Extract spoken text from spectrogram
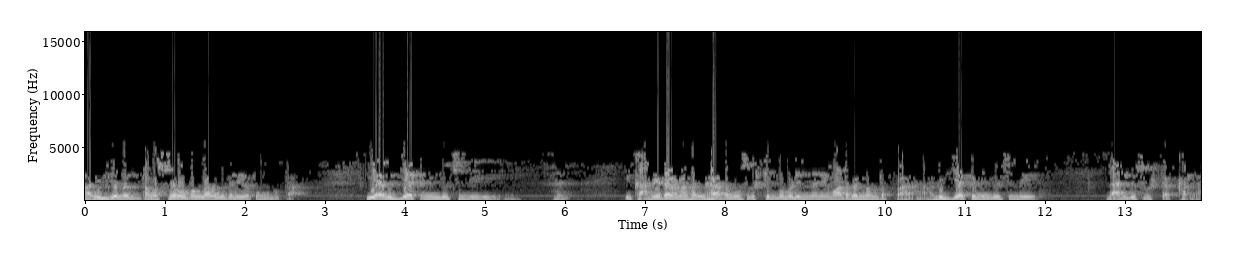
అవిద్య తన స్వరూపం తనకు తెలియకుండా ఈ అవిద్య ఎక్కడి నుంచి వచ్చింది? ఈ కార్యకరణ సంఘాతము సృష్టింపబడిందనే మాట విన్నాం తప్ప అవిద్య ఎక్కడి నుంచి వచ్చింది? దానికి సృష్టి అక్కర్లా.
